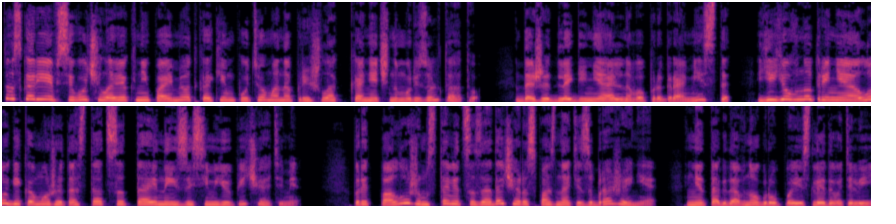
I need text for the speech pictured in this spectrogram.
то, скорее всего, человек не поймет, каким путем она пришла к конечному результату. Даже для гениального программиста ее внутренняя логика может остаться тайной за семью печатями. Предположим, ставится задача распознать изображение. Не так давно группа исследователей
